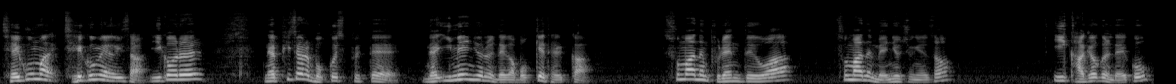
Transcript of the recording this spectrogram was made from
재구매 재구매 의사. 이거를 내가 피자를 먹고 싶을 때 내가 이 메뉴를 내가 먹게 될까? 수많은 브랜드와 수많은 메뉴 중에서 이 가격을 내고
